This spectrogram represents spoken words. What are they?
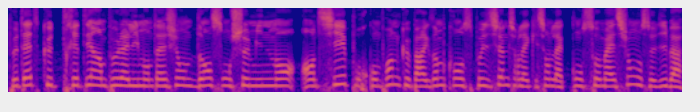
peut-être que de traiter un peu l'alimentation dans son cheminement entier pour comprendre que par exemple quand on se positionne sur la question de la consommation, on se dit bah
